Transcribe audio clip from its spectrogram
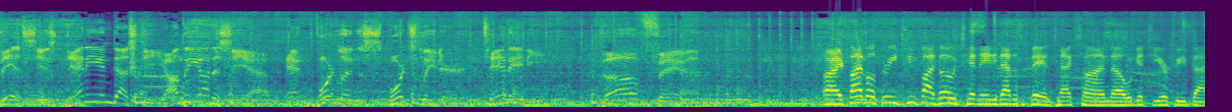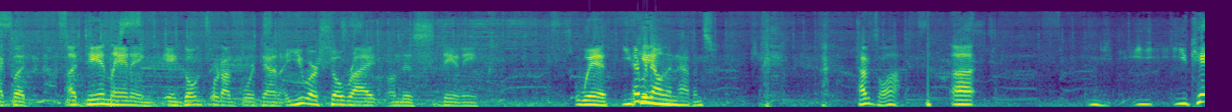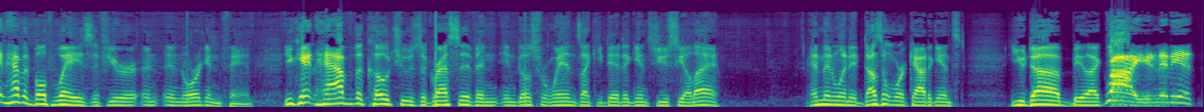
This is Danny and Dusty on the Odyssey app and Portland's sports leader, 1080, The Fan. All right, 503 250 1080. That is a fan text on. Uh, we'll get to your feedback. But uh, Dan Lanning and going for it on fourth down. You are so right on this, Danny. With you Every can't- now and then it happens. happens a lot. Uh, you can't have it both ways if you're an, an Oregon fan. You can't have the coach who's aggressive and, and goes for wins like he did against UCLA, and then when it doesn't work out against UW, be like, "Wow, you're an idiot."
